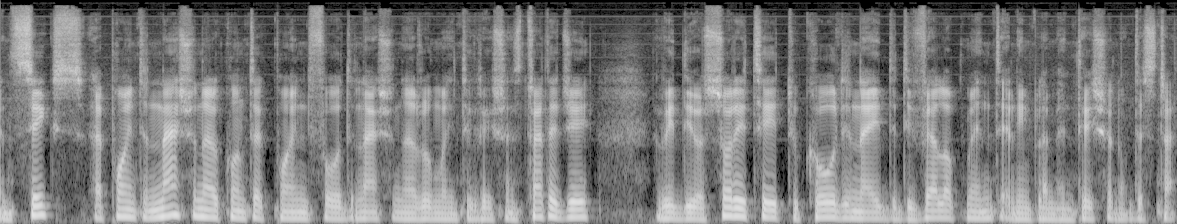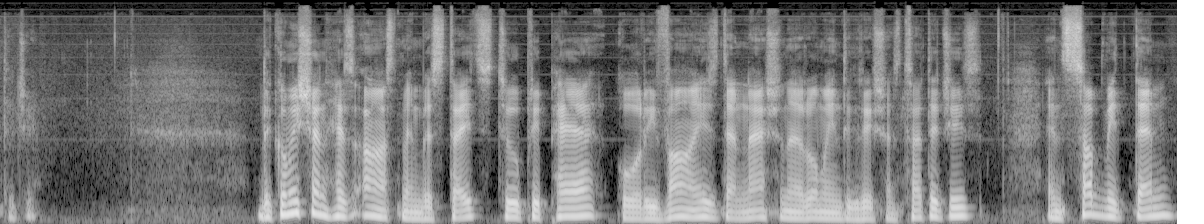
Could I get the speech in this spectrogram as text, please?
And six, appoint a national contact point for the national Roma integration strategy with the authority to coordinate the development and implementation of the strategy. The Commission has asked Member States to prepare or revise their national Roma integration strategies and submit them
